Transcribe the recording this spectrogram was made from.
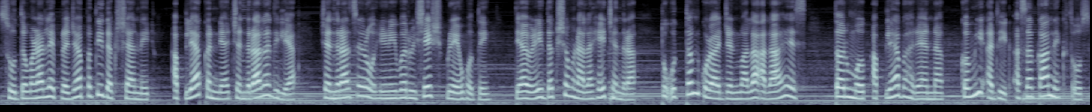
सूत म्हणाले प्रजापती दक्षाने आपल्या कन्या चंद्राला दिल्या. चंद्राचे रोहिणीवर विशेष प्रेम होते. त्यावेळी दक्ष म्हणाला हे चंद्रा तू उत्तम कुळात जन्माला आला आहेस. तर मग आपल्या भाऱ्यांना कमी अधिक असा का लेखतोस?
